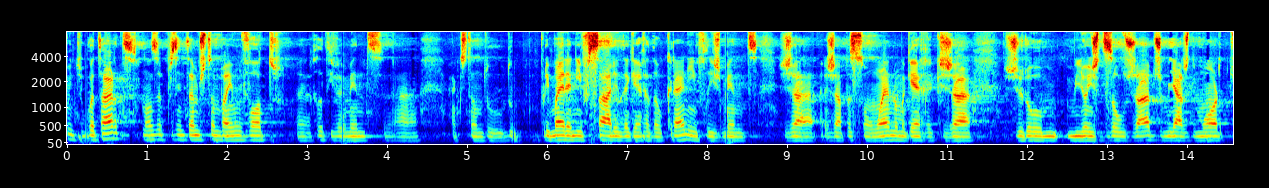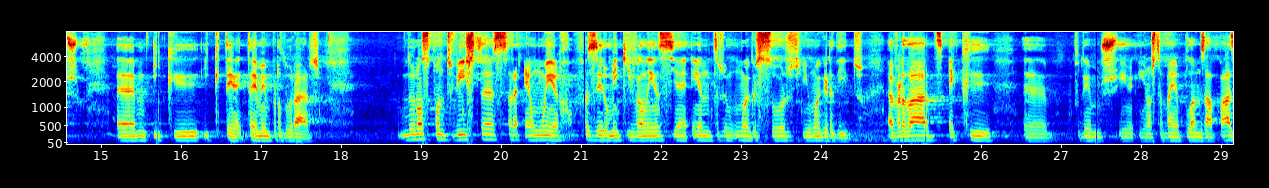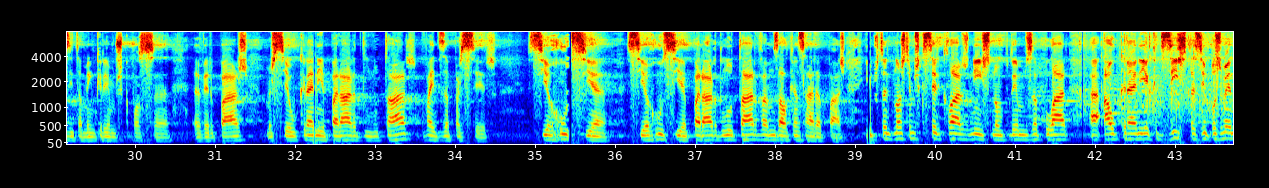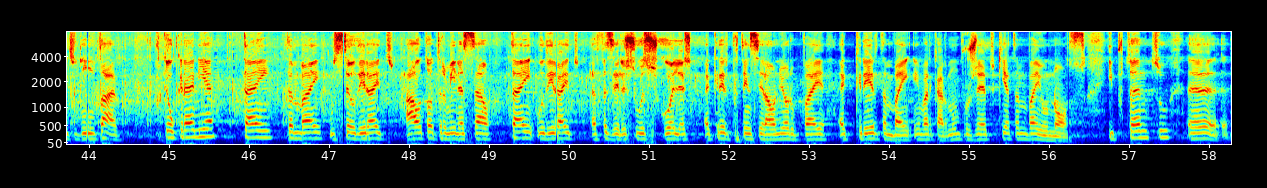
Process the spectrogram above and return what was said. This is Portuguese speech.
Muito boa tarde. Nós apresentamos também um voto uh, relativamente à, à questão do, do, primeiro aniversário da guerra da Ucrânia. Infelizmente já, já passou um ano, uma guerra que já gerou milhões de desalojados, milhares de mortos um, ehm, e que, e que temem perdurar. Do nosso ponto de vista, é um erro fazer uma equivalência entre um agressor e um agredido. A verdade é que uh, podemos, e nós também apelamos à paz e também queremos que possa haver paz, mas se a Ucrânia parar de lutar, vai desaparecer. Se a Rússia, se a Rússia parar de lutar, vamos alcançar a paz. E, portanto, nós temos que ser claros nisto, não podemos apelar à, à Ucrânia que desista simplesmente de lutar, porque a Ucrânia tem também o seu direito à autodeterminação, tem o direito a fazer as suas escolhas, a querer pertencer à União Europeia, a querer também embarcar num projeto que é também o nosso. E, portanto, uh,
